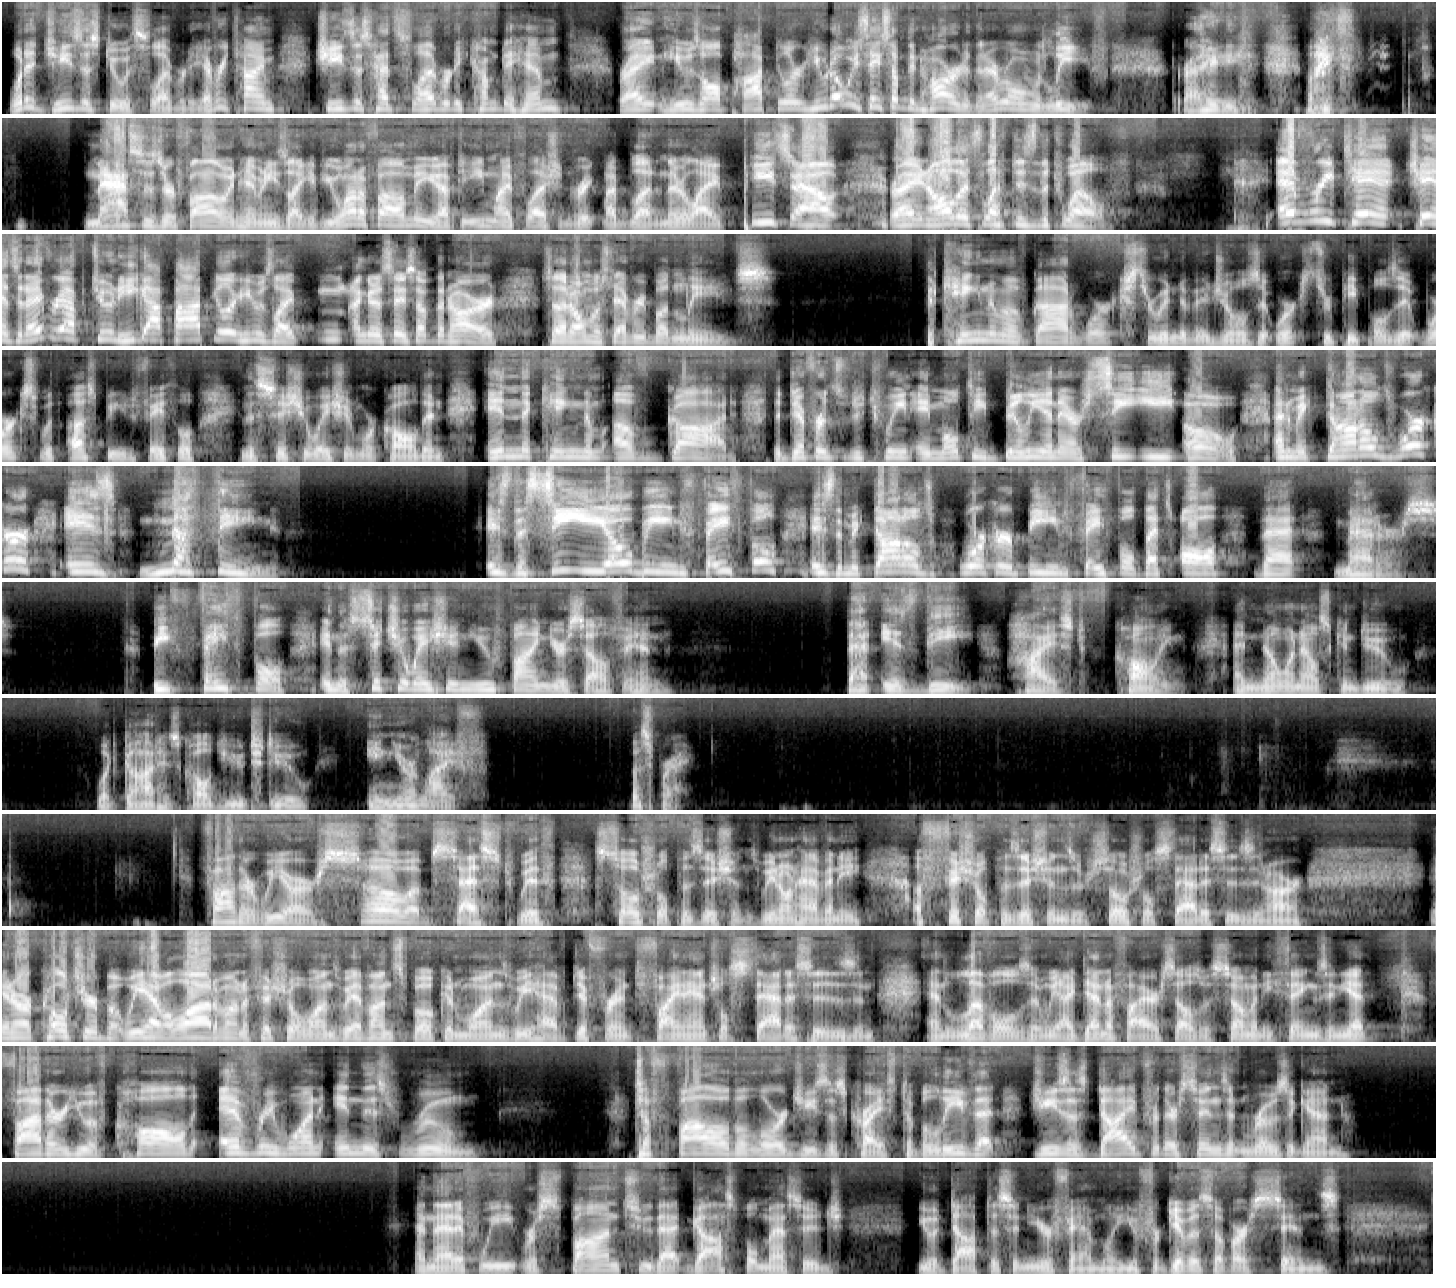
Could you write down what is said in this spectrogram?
What did Jesus do with celebrity? Every time Jesus had celebrity come to him, right, and he was all popular, he would always say something hard and then everyone would leave, right? He, like, masses are following him and he's like, if you want to follow me, you have to eat my flesh and drink my blood. And they're like, peace out, right? And all that's left is the 12. Every t- chance and every opportunity he got popular, he was like, mm, I'm going to say something hard so that almost everyone leaves. The kingdom of God works through individuals, it works through peoples, it works with us being faithful in the situation we're called in. In the kingdom of God, the difference between a multi billionaire CEO and a McDonald's worker is nothing. Is the CEO being faithful? Is the McDonald's worker being faithful? That's all that matters. Be faithful in the situation you find yourself in. That is the highest calling and no one else can do what God has called you to do in your life. Let's pray. Father, we are so obsessed with social positions. We don't have any official positions or social statuses in our in our culture, but we have a lot of unofficial ones. We have unspoken ones. We have different financial statuses and, and levels, and we identify ourselves with so many things. And yet, Father, you have called everyone in this room to follow the Lord Jesus Christ, to believe that Jesus died for their sins and rose again. And that if we respond to that gospel message, you adopt us into your family, you forgive us of our sins,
